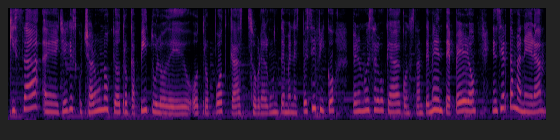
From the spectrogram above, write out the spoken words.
Quizá eh, llegue a escuchar uno que otro capítulo de otro podcast sobre algún tema en específico, pero no es algo que haga constantemente. Pero en cierta manera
